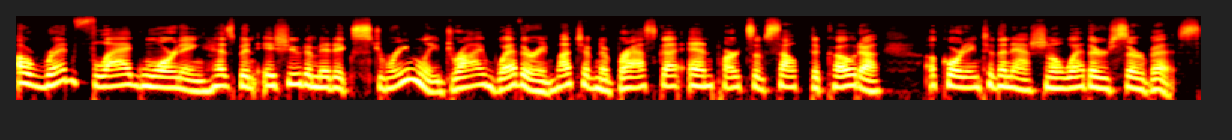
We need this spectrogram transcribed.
a red flag warning has been issued amid extremely dry weather in much of Nebraska and parts of South Dakota, according to the National Weather Service.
